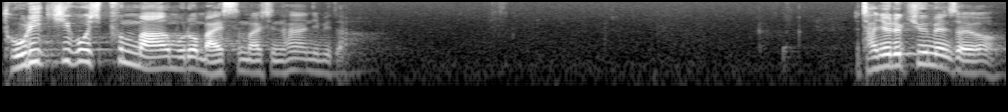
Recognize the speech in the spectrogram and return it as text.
돌이키고 싶은 마음으로 말씀하신 하나님이다. 자녀를 키우면서요.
